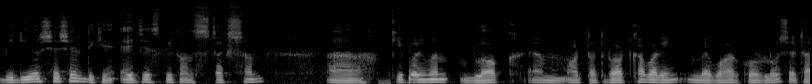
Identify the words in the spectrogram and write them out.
ভিডিওর শেষের দিকে এইচএসপি কনস্ট্রাকশন কী পরিমাণ ব্লক অর্থাৎ রড কাভারিং ব্যবহার করল সেটা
